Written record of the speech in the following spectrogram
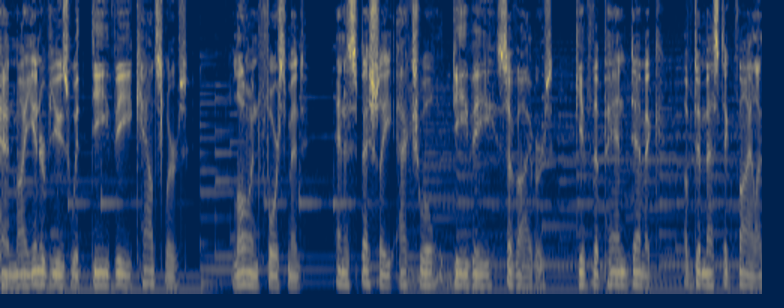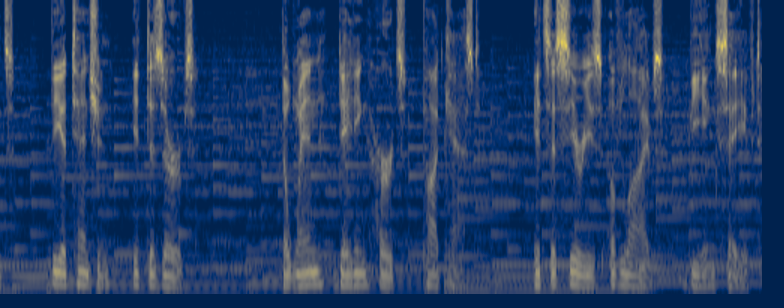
and my interviews with DV counselors, law enforcement, and especially actual DV survivors give the pandemic of domestic violence the attention it deserves. The When Dating Hurts podcast. It's a series of lives being saved.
